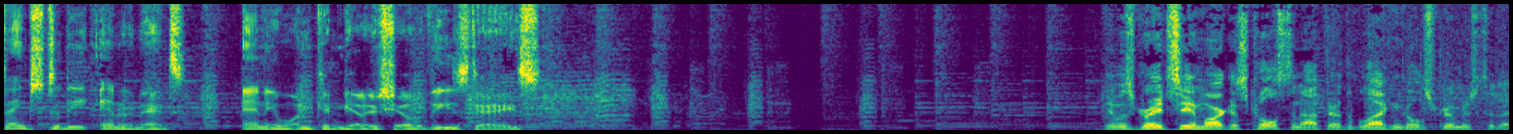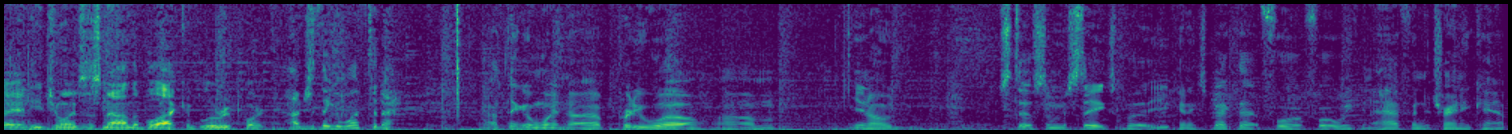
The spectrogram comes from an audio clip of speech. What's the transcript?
Thanks to the internet, anyone can get a show these days. It was great seeing Marques Colston out there at the Black and Gold scrimmage today, and he joins us now on the Black and Blue Report. How'd you think it went today? I think it went uh, pretty well. Um, you know, still some mistakes, but you can expect that for, for a week and a half in the training camp.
